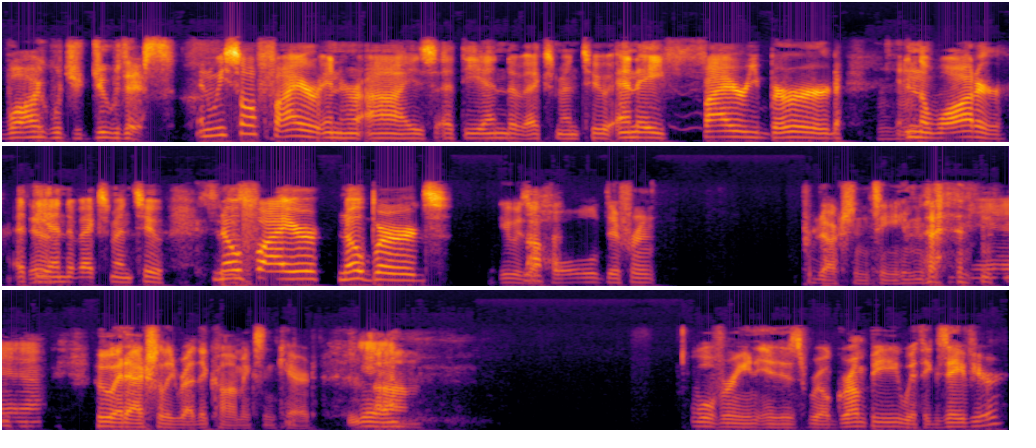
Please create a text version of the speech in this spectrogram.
Why would you do this? And we saw fire in her eyes at the end of X Men two, and a fiery bird in the water at Yeah. the end of X Men two. No was, fire, no birds. it was a whole different production team than Yeah, who had actually read the comics and cared. yeah. Um, Wolverine is real grumpy with Xavier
